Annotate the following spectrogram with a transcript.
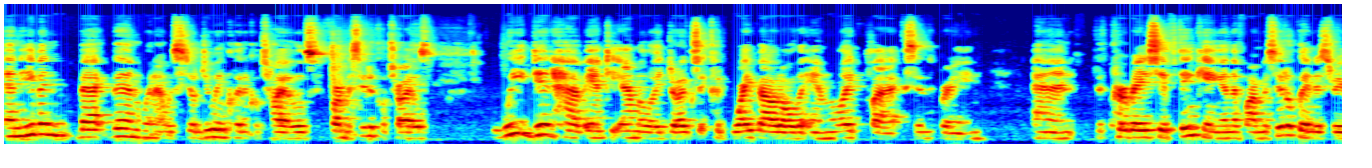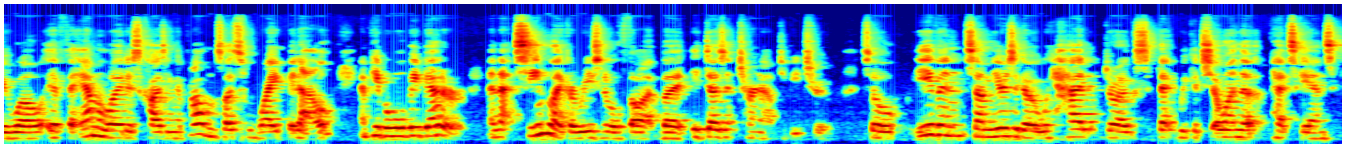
And even back then, when I was still doing clinical trials, pharmaceutical trials, we did have anti-amyloid drugs that could wipe out all the amyloid plaques in the brain. And the pervasive thinking in the pharmaceutical industry, well, if the amyloid is causing the problems, let's wipe it out and people will be better. And that seemed like a reasonable thought, but it doesn't turn out to be true. So even some years ago, we had drugs that we could show on the PET scans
